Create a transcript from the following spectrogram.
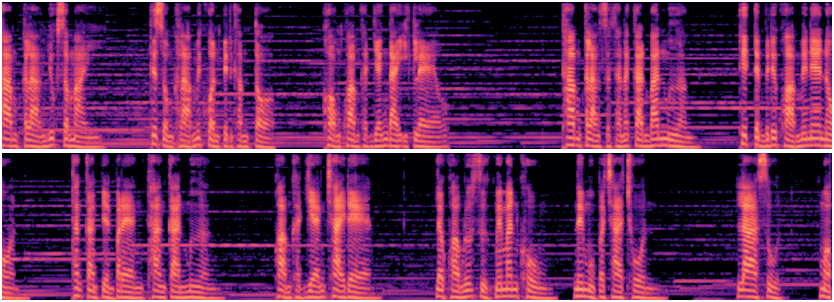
ท่ามกลางยุคสมัย ที่สงครามไม่ควรเป็นคำตอบของความขัดแย้งใดอีกแล้ว ท่ามกลางสถานการณ์บ้านเมืองที่เต็มไปด้วยความไม่แน่นอน ทั้งการเปลี่ยนแปลงทางการเมือง ความขัดแย้งชายแดน และความรู้สึกไม่มั่นคงในหมู่ประชาชน ล่าสุด หมอ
